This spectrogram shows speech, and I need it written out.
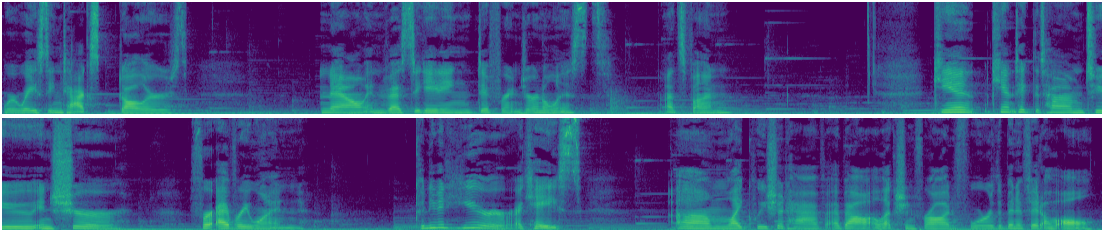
We're wasting tax dollars now investigating different journalists. That's fun. Can't can't take the time to ensure for everyone. Couldn't even hear a case um, like we should have about election fraud for the benefit of all.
